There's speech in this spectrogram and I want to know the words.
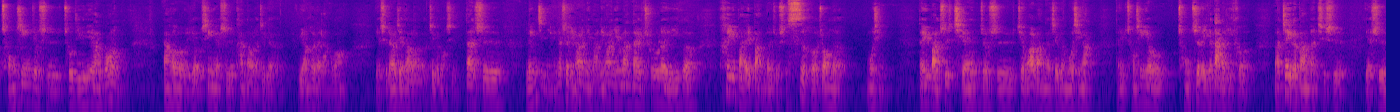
重新就是出 DVD 蓝光了嘛，然后有幸也是看到了这个原盒的蓝光，也是了解到了这个东西。但是零几年应该是零二年吧，零二年万代出了一个黑白版的，就是四盒装的模型，等于把之前就是九二版的这个模型啊，等于重新又重置了一个大的礼盒。那这个版本其实也是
